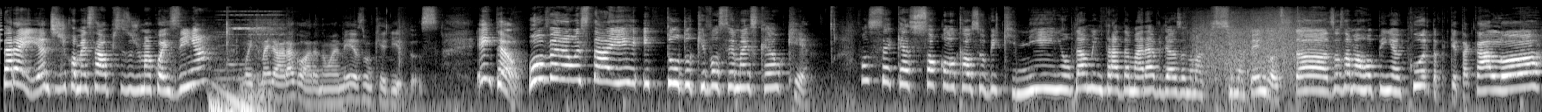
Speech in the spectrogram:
Peraí, antes de começar eu preciso de uma coisinha muito melhor agora, não é mesmo, queridos? Então, o verão está aí e tudo que você mais quer é o quê? Você quer só colocar o seu biquininho, dar uma entrada maravilhosa numa piscina bem gostosa, usar uma roupinha curta porque tá calor.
